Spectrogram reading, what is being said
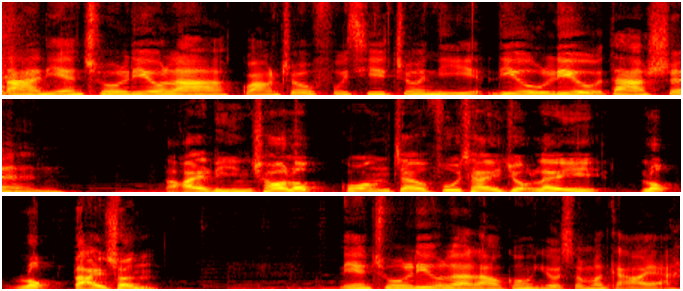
大年初六啦，广州夫妻祝你六六大顺。大年初六，广州夫妻祝你六六大顺。年初六了，老公有什么搞呀？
